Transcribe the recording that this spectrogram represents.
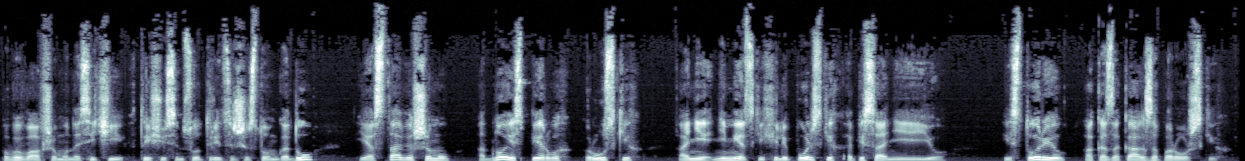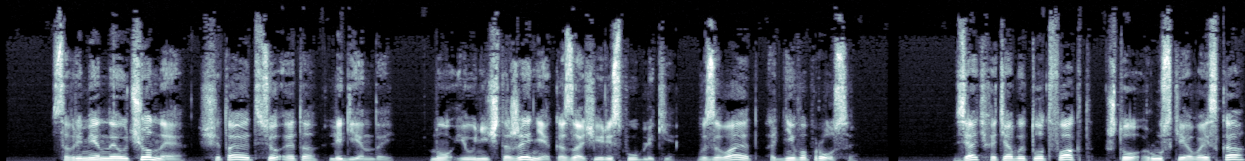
побывавшему на Сечи в 1736 году и оставившему одно из первых русских, а не немецких или польских описаний ее – историю о казаках запорожских. Современные ученые считают все это легендой, но и уничтожение казачьей республики вызывает одни вопросы. Взять хотя бы тот факт, что русские войска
